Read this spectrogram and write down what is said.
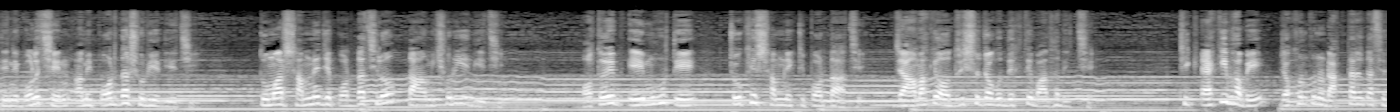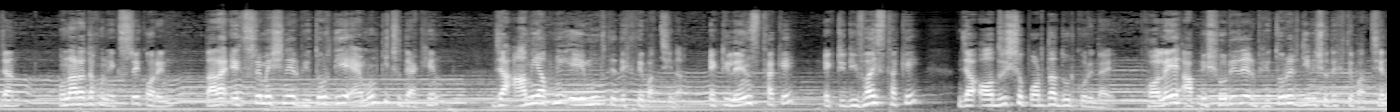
তিনি বলেছেন, আমি পর্দা সরিয়ে দিয়েছি। তোমার সামনে যে পর্দা ছিল, তা আমি সরিয়ে দিয়েছি। অতএব এই মুহূর্তে চোখের সামনে একটি পর্দা আছে, যা আমাকে অদৃশ্য জগৎ দেখতে বাধা দিচ্ছে। ঠিক একইভাবে, যখন কোনো ডাক্তারের কাছে যান, ওনারা যখন এক্স রে করেন, তারা এক্স রে মেশিনের ভিতর দিয়ে এমন কিছু দেখেন যা আমি আপনি এই মুহূর্তে দেখতে পাচ্ছি না। একটি লেন্স থাকে, একটি ডিভাইস থাকে, যা অদৃশ্য পর্দা দূর করে দেয়। ফলে আপনি শরীরের ভেতরের জিনিসও দেখতে পাচ্ছেন,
